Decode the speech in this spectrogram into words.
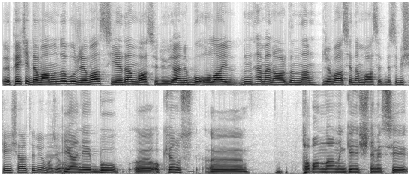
E, Peki devamında bu Revasiye'den bahsediyor. Yani bu olayın hemen ardından Revasiye'den bahsetmesi bir şey işaret ediyor mu acaba? Yani bu e, okyanus e, tabanlarının genişlemesi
